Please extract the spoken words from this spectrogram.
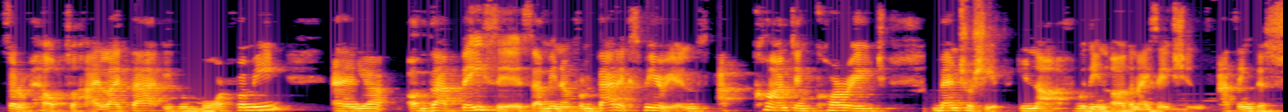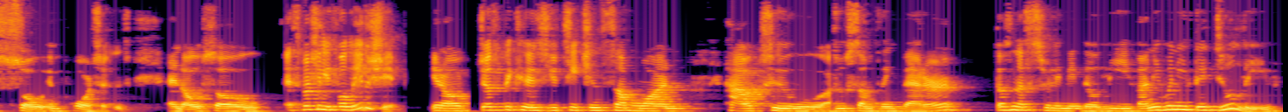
sort of helped to highlight that even more for me. And yeah. on that basis, I mean, and from that experience, I can't encourage mentorship enough within organizations. I think they're so important. And also, especially for leadership, you know, just because you're teaching someone how to do something better doesn't necessarily mean they'll leave. And even if they do leave,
